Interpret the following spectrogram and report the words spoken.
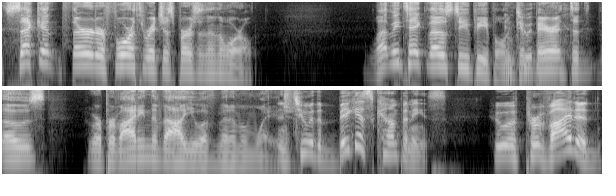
second, third, or fourth richest person in the world. Let me take those two people and And compare it to those who are providing the value of minimum wage. and two of the biggest companies who have provided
